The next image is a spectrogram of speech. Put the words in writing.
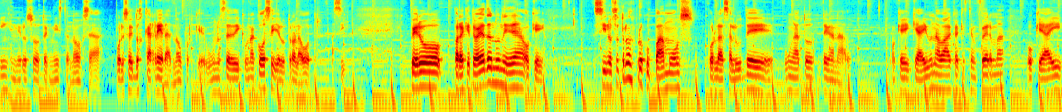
ingeniero zootecnista, ¿no? O sea, por eso hay dos carreras, ¿no? Porque uno se dedica a una cosa y el otro a la otra, así. Pero para que te vayas dando una idea, ok, si nosotros nos preocupamos por la salud de un hato de ganado, ok, que hay una vaca que está enferma o que hay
